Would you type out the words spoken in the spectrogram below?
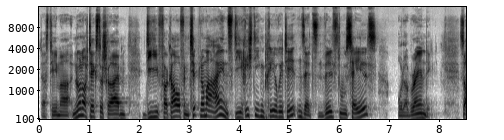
das Thema nur noch Texte schreiben, die verkaufen. Tipp Nummer eins: die richtigen Prioritäten setzen. Willst du Sales oder Branding? So,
